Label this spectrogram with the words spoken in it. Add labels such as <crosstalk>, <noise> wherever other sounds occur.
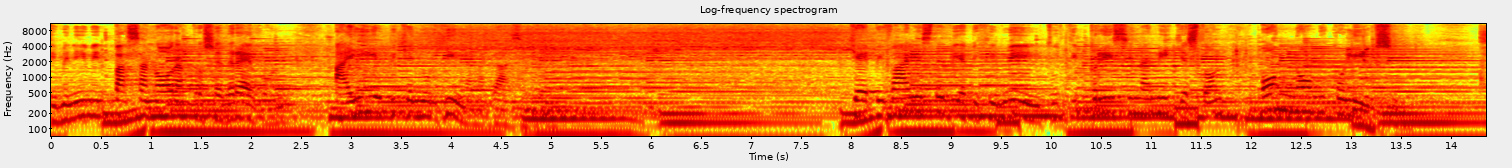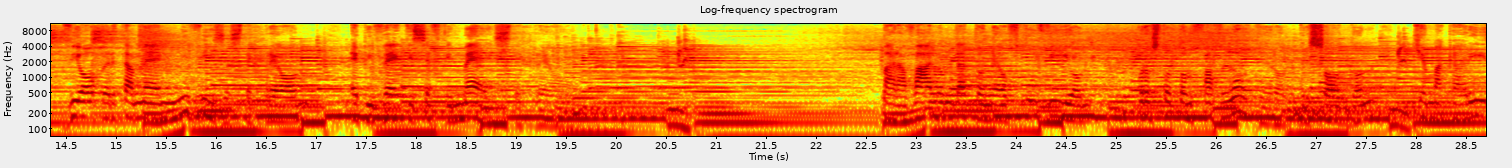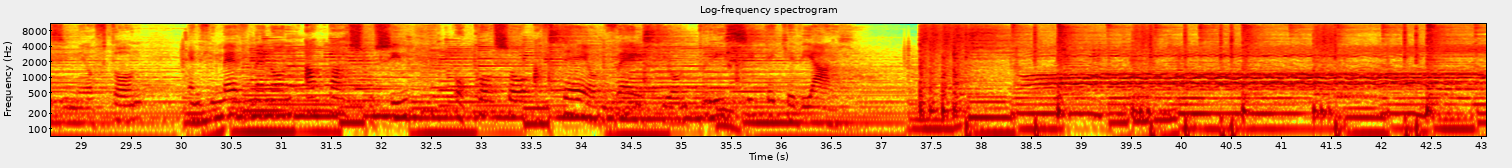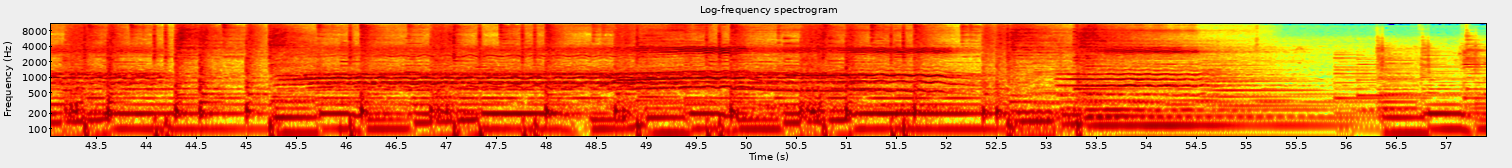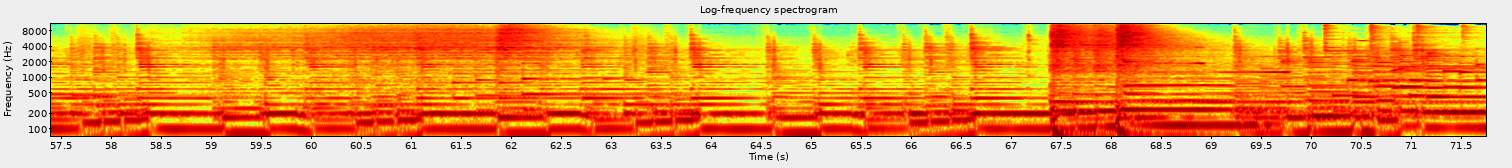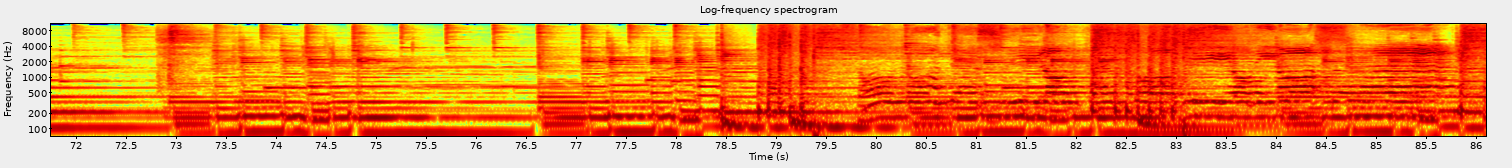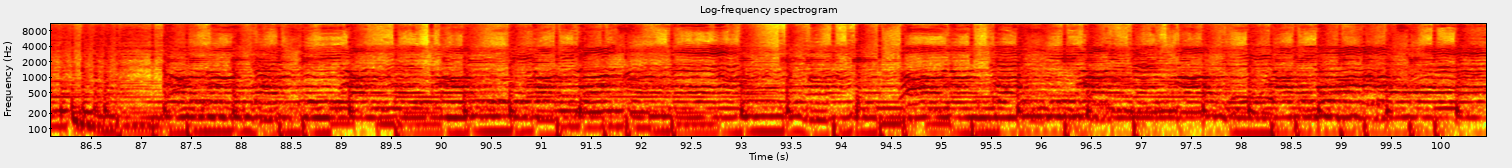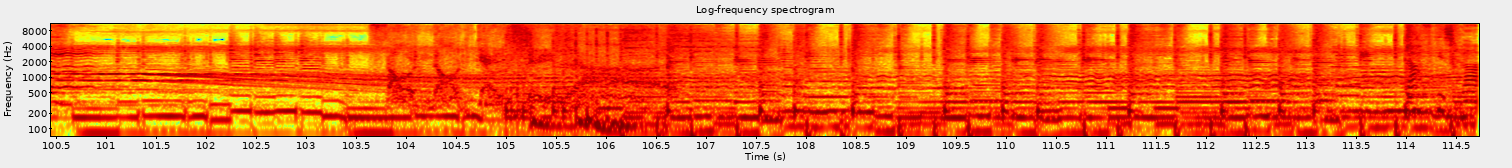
Τη μνήμη πάσαν ώρα προσεδρεύουν, αή επικαινουργήν αναγκάζεται. Και επιβάλλεστε δι' επιθυμήν του τι πρίσιν ανήκεστον ον νόμι κολύψη. Διόπερτα μεν μη βίζεστε χρεών, επιδέτης ευθυμαίεστε χρεών. Παραβάλλοντα τον εαυτού βίον προς το τον φαυλότερον τρισόντων και μακαρίζει νεοφτών ενθυμεύμενον απάσχουσιν ο κόσο αυταίων βέλτιων πρίσιτε και διάγει.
